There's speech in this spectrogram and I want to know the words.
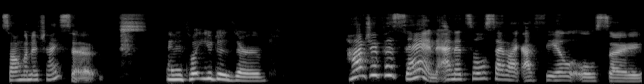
So I'm going to chase it. And it's what you deserve. Hundred percent. And it's also like I feel also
